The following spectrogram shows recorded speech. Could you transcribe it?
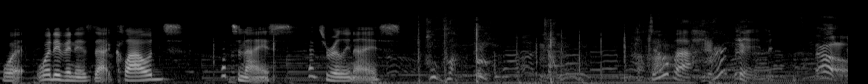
What what even is that? Clouds? That's nice. That's really nice. Doba Harfin. Oh.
